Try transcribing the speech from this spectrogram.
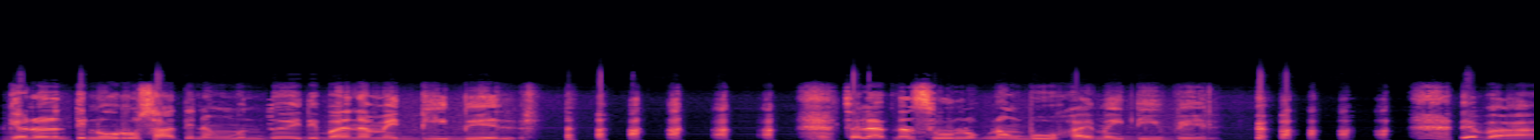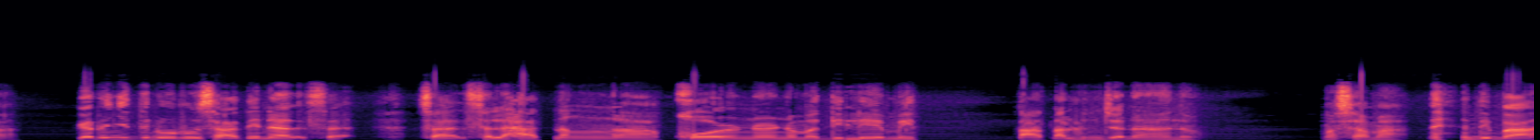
Ganun ang tinuro sa atin ng mundo eh, 'di ba, na may devil. sa lahat ng sulok ng buhay may devil. 'Di ba? Ganun yung tinuro sa atin na sa, sa, sa lahat ng uh, corner na madilim, may tatalon dyan na ano, masama. 'Di ba?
